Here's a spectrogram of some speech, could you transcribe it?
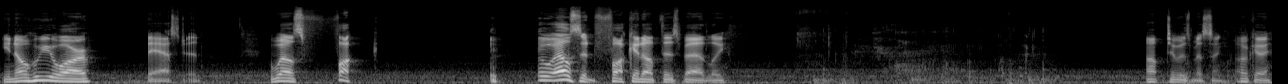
You know who you are, bastard. Who else fuck? Who else would fuck it up this badly? Up two is missing. Okay.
